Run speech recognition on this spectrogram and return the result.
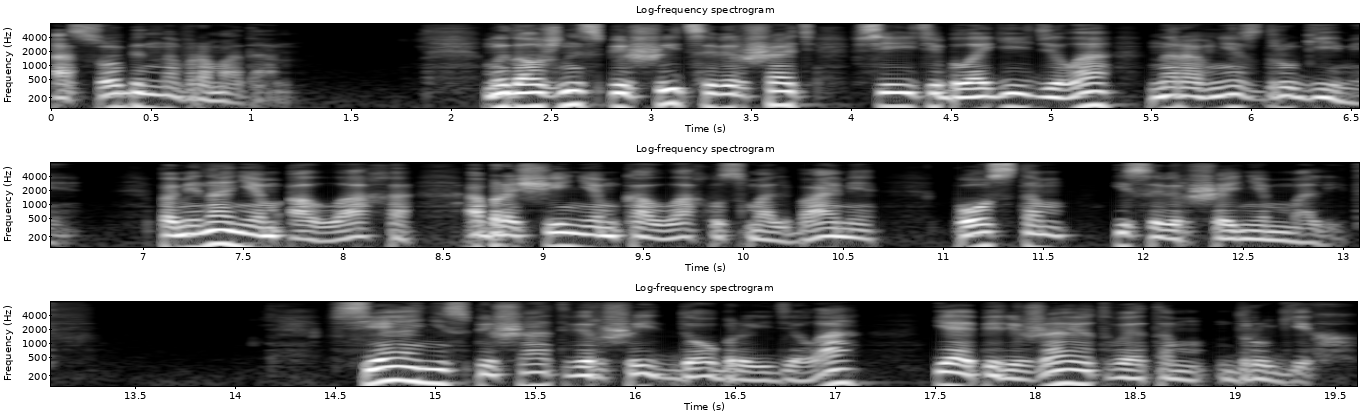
особенно в Рамадан. Мы должны спешить совершать все эти благие дела наравне с другими, поминанием Аллаха, обращением к Аллаху с мольбами, постом и совершением молитв. Все они спешат вершить добрые дела и опережают в этом других.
